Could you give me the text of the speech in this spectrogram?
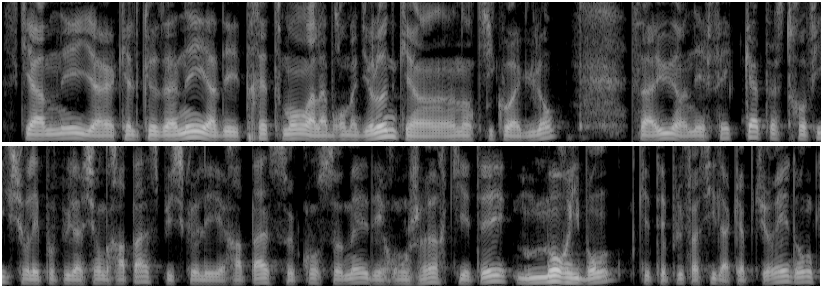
ce qui a amené il y a quelques années à des traitements à la bromadiolone, qui est un, anticoagulant. Ça a eu un effet catastrophique sur les populations de rapaces, puisque les rapaces consommaient des rongeurs qui étaient moribonds, qui étaient plus faciles à capturer, donc,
